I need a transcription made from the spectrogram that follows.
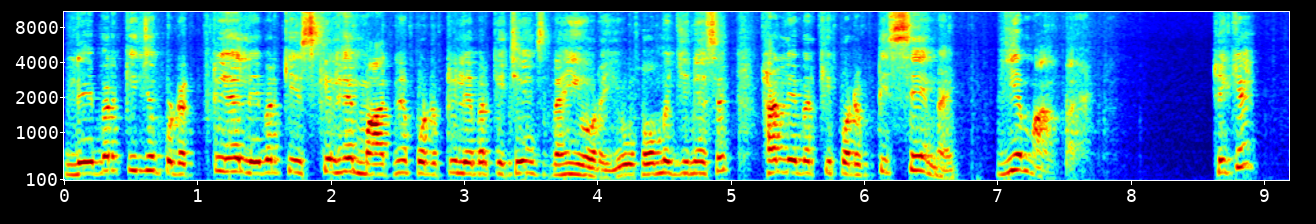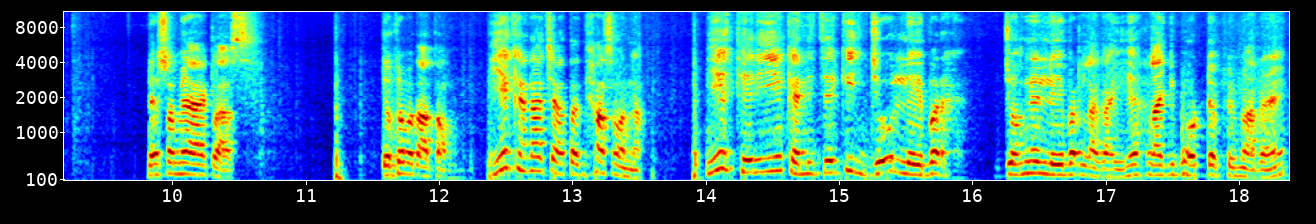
लेबर की जो प्रोडक्टिविटी है लेबर की स्किल है मार्जिनल प्रोडक्टिव लेबर की चेंज नहीं हो रही है। वो होमोजीनियस है, हर लेबर की प्रोडक्टिविटी सेम है। ये मानता है। ठीक है? नहीं समझ आया क्लास देखो, बताता हूँ। ये कहना चाहता, ध्यान समझना ये थेरी ये कहनी चाहिए कि जो लेबर है जो हमने लेबर लगाई है, हालाँकि बहुत डेफे मार रहे हैं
